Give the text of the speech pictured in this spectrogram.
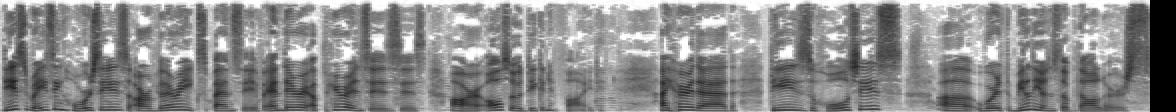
These racing horses are very expensive, and their appearances are also dignified. I heard that these horses are worth millions of dollars.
